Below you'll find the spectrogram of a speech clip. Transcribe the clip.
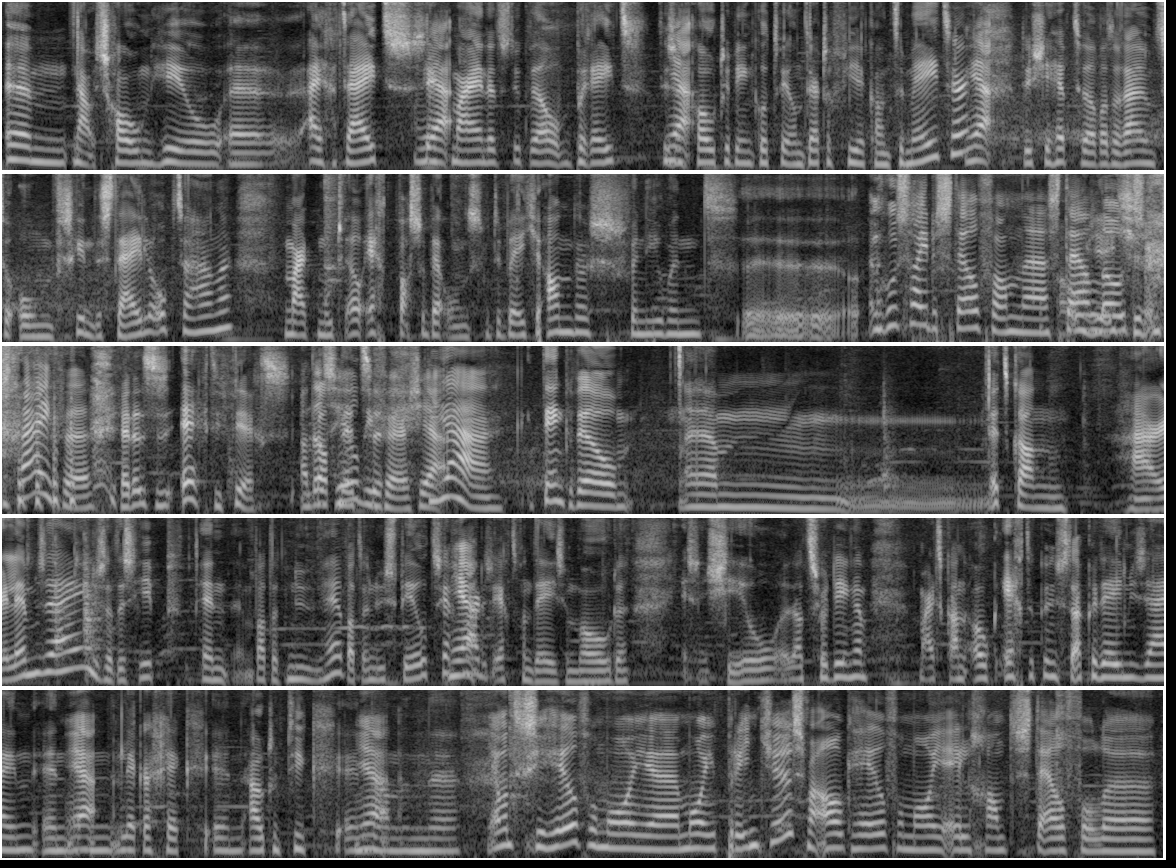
Ehm, nou, schoon, heel eh eigen tijd, zeg Ja. maar. En dat is natuurlijk wel breed. Het is Ja. een grote winkel, 230 vierkante meter. Ja, Dus je hebt wel wat ruimte om verschillende stijlen op te hangen. Maar het moet wel echt passen bij ons. Het moet een beetje anders, vernieuwend. eh, en hoe zou je de stijl van eh stijlloos Oh, jeetje. omschrijven? ja, dat is dus echt divers. Ik dat is heel net, eh, divers, ja. Ja, ik denk wel. ehm, het kan Haarlem zijn, dus dat is hip en wat, het nu, hè, wat er nu speelt, zeg Ja. maar. Dus echt van deze mode, essentieel, dat soort dingen. Maar het kan ook echt de kunstacademie zijn en, Ja. en lekker gek en authentiek. En Ja. dan een, eh, Ja, want ik zie heel veel mooie, mooie printjes, maar ook heel veel mooie, elegante, stijlvolle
